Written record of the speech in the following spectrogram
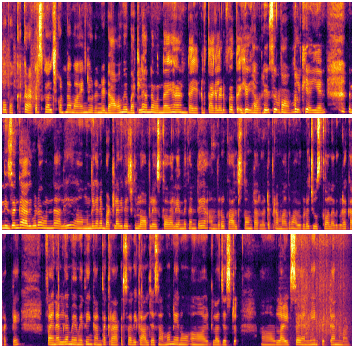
ఓ పక్క క్రాకర్స్ కాల్చుకుంటున్నా. మా ఆయన చూడండి డాబా మీ బట్టలు ఏమన్నా ఉన్నాయా? అంట. ఎక్కడ తగలడిపోతాయో. ఎవరేసి బాంబులకి అయ్యాయని నిజంగా అది కూడా ఉండాలి. ముందుగానే బట్టలు అవి తెచ్చుకుని లోపల వేసుకోవాలి. ఎందుకంటే అందరూ కాల్చుతూ ఉంటారు కాబట్టి ప్రమాదం. అవి కూడా చూసుకోవాలి. అది కూడా కరెక్టే. ఫైనల్గా మేమైతే ఇంకంతా క్రాకర్స్ అవి కాల్చేసాము. నేను ఇట్లా జస్ట్ లైట్స్ అవన్నీ పెట్టాను అనమాట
